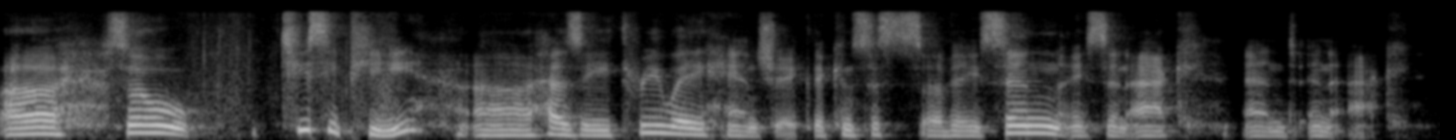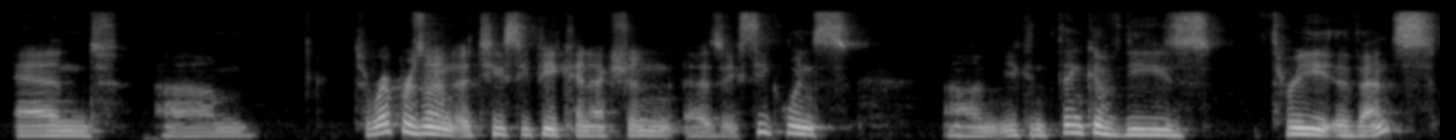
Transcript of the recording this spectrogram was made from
Uh, so TCP uh, has a three-way handshake that consists of a SYN, a SYN-ACK, and an ACK. And um, to represent a TCP connection as a sequence, um, you can think of these three events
